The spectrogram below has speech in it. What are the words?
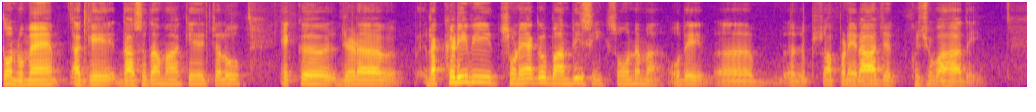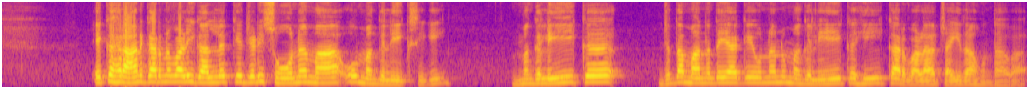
ਤੁਹਾਨੂੰ ਮੈਂ ਅੱਗੇ ਦੱਸਦਾ ਵਾਂ ਕਿ ਚਲੋ ਇੱਕ ਜਿਹੜਾ ਰੱਖੜੀ ਵੀ ਸੁਣਿਆ ਕਿ ਉਹ ਬੰਦੀ ਸੀ, ਸੋਨਮ ਆ, ਉਹਦੇ ਆਪਣੇ ਰਾਜ ਖੁਸ਼ਵਾਹਾ ਦੇ। ਇੱਕ ਹੈਰਾਨ ਕਰਨ ਵਾਲੀ ਗੱਲ ਕਿ ਜਿਹੜੀ ਸੋਨਮ ਆ, ਉਹ ਮੰਗਲੀਕ ਸੀਗੀ। ਮੰਗਲੀਕ ਜਿੱਦਾਂ ਮੰਨਦੇ ਆ ਕਿ ਉਹਨਾਂ ਨੂੰ ਮੰਗਲੀਕ ਹੀ ਘਰ ਵਾਲਾ ਚਾਹੀਦਾ ਹੁੰਦਾ ਵਾ।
